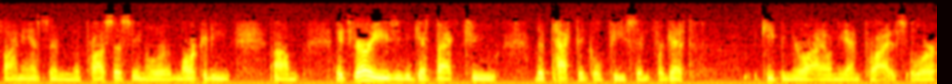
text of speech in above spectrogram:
finance and the processing or marketing. Um, it's very easy to get back to the tactical piece and forget keeping your eye on the end prize or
